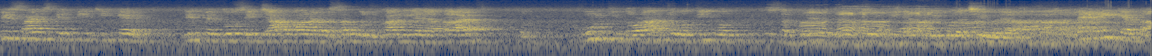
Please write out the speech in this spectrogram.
پھر سائنس کہتی ہے ٹھیک ہے دن میں دو سے چار بار اگر سر کو جھکا لیا جاتا ہے تو خون کی دوران جو ہوتی ہے وہ بالکل اچھی ہو جائے میں نہیں کہتا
